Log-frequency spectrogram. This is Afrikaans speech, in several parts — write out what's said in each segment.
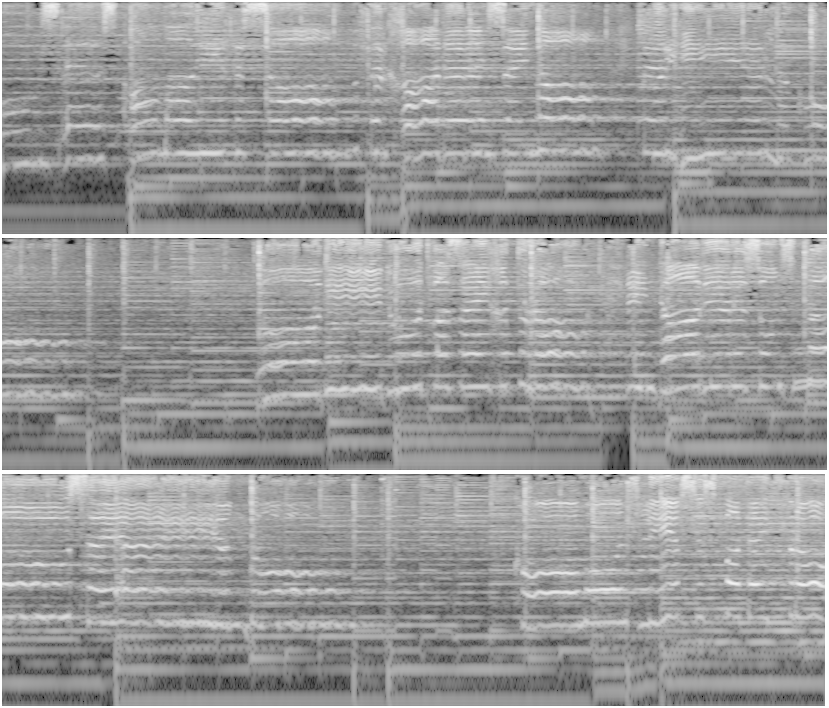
Ons is almal hier gesaam, vergader in sy naam, verheerlik hom. Tot die dood was hy getrou en daardeur is ons nou sy eiendom. Kom ons leef soos wat hy vra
